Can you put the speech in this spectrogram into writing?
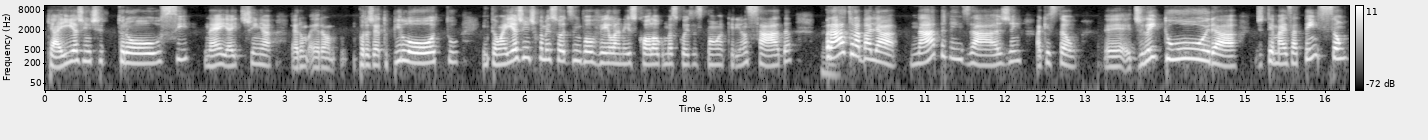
que aí a gente trouxe, né? E aí tinha, era, era um projeto piloto, então aí a gente começou a desenvolver lá na escola algumas coisas com a criançada, é. para trabalhar na aprendizagem, a questão é, de leitura, de ter mais atenção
